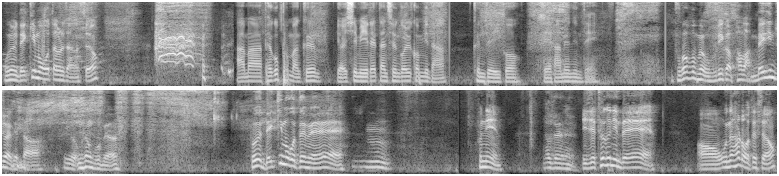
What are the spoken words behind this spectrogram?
오늘 네 끼 먹었다 그러지 않았어요? 아마 배고픈 만큼 열심히 일했단 증거일 겁니다. 근데 이거 내 라면인데 누가 보면 우리가 밥 안 먹인 줄 알겠다. 이 영상 보면. 너는 네끼 먹었다며. 후님, 어, 네네. 이제 퇴근인데, 어, 오늘 하루 어땠어요?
